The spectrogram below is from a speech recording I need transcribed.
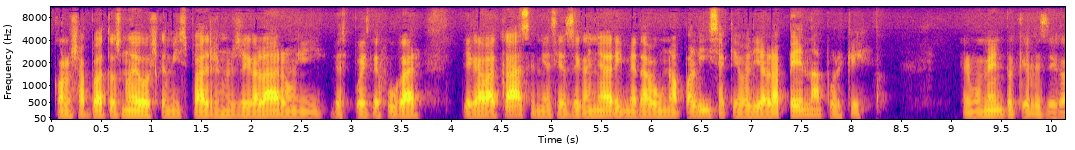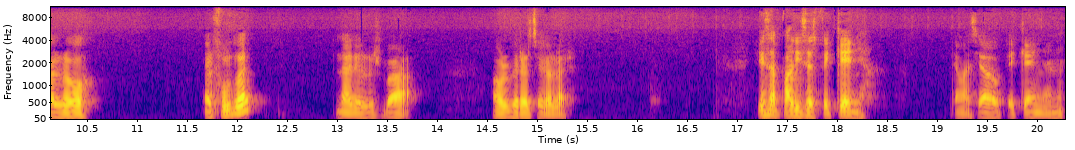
con los zapatos nuevos que mis padres me regalaron y después de jugar Llegaba a casa me hacía regañar y me daba una paliza que valía la pena porque el momento que les regaló el fútbol, nadie los va a volver a regalar. Y esa paliza es pequeña, demasiado pequeña, ¿no?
